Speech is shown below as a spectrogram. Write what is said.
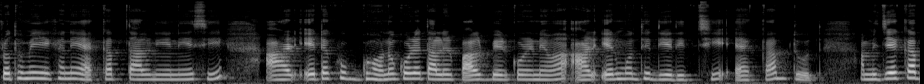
প্রথমেই এখানে এক কাপ তাল নিয়ে নিয়েছি। আর এটা খুব ঘন করে তালের পাল্প বের করে নেওয়া। আর এর মধ্যে দিয়ে দিচ্ছি এক কাপ দুধ। আমি যে কাপ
